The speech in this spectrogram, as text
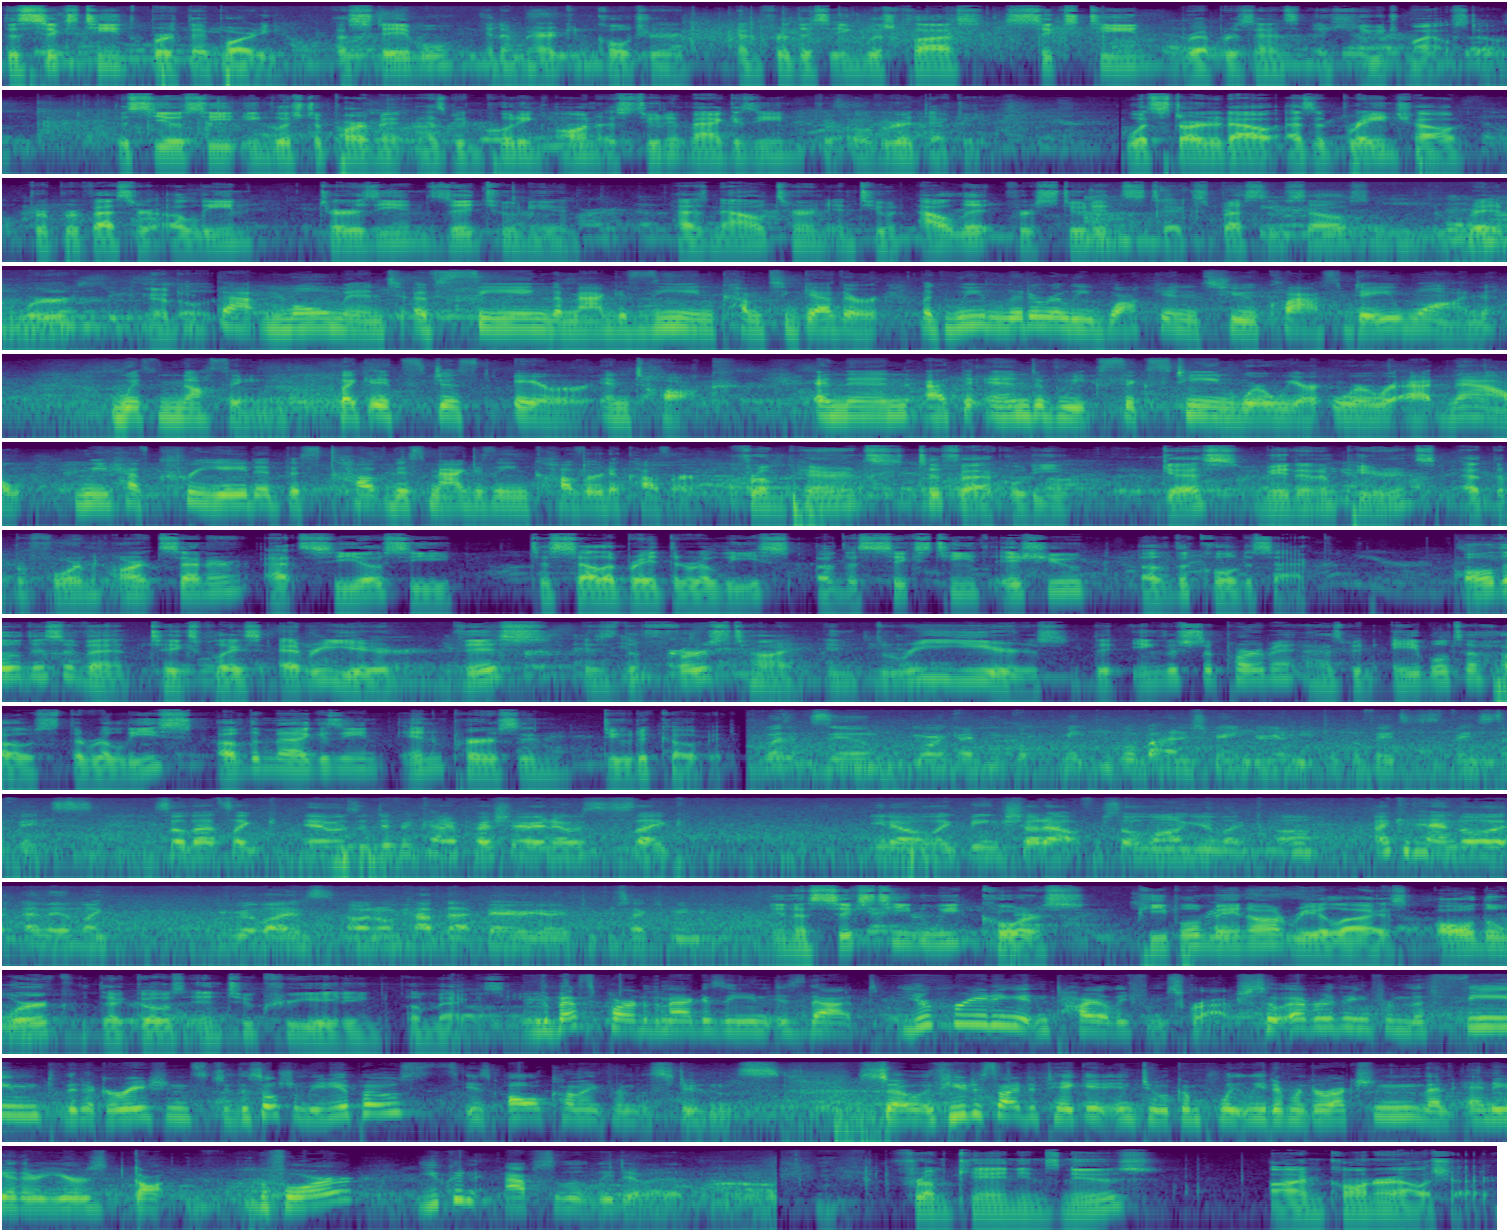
The 16th birthday party, a staple in American culture, and for this English class, 16 represents a huge milestone. The COC English department has been putting on a student magazine for over a decade. What started out as a brainchild for Professor Aline Terzian Zaytunian has now turned into an outlet for students to express themselves through written word and art. That moment of seeing the magazine come together, like we literally walk into class day one with nothing. Like it's just air and talk. And then at the end of week 16, where we are, where we're at now, we have created this this magazine cover to cover. From parents to faculty, guests made an appearance at the Performing Arts Center at COC to celebrate the release of the 16th issue of the Cul-de-sac. Although this event takes place every year, this is the first time in three years the English department has been able to host the release of the magazine in person due to COVID. It wasn't Zoom, you weren't going to meet people behind a screen, you're going to meet people face, face to face. So that's like, it was a different kind of pressure and it was just like, you know, like being shut out for so long, you're like, oh, I can handle it. And then like you realize oh, I don't have that barrier to protect me anymore. In a 16 week course, people may not realize all the work that goes into creating a magazine. The best part of the magazine is that you're creating it entirely from scratch. So everything from the theme to the decorations to the social media posts is all coming from the students. So if you decide to take it into a completely different direction than any other years gone before, you can absolutely do it. From Canyons News, I'm Connor Alshire.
